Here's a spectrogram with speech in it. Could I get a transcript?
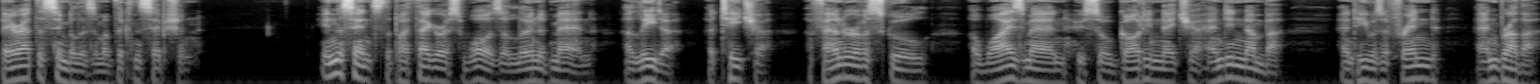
bear out the symbolism of the conception. In the sense that Pythagoras was a learned man, a leader, a teacher, a founder of a school, a wise man who saw God in nature and in number, and he was a friend and brother.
